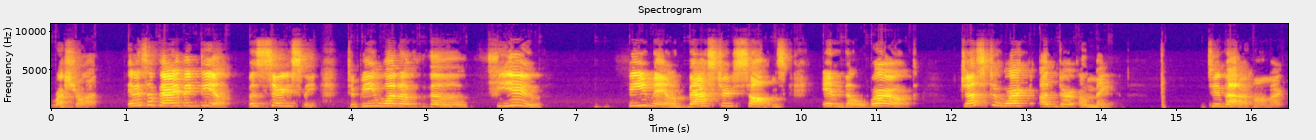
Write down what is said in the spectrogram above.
restaurant. It is a very big deal. But seriously, to be one of the few female master somms in the world just to work under a man. Do better, Hallmark.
